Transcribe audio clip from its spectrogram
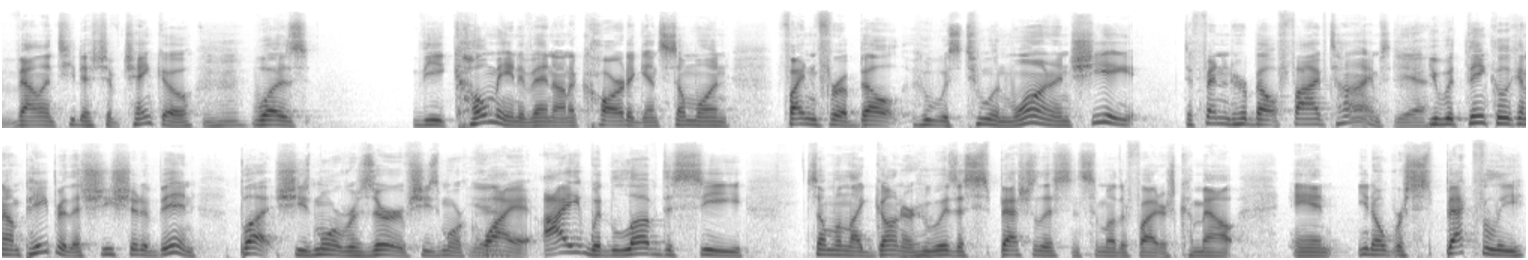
Valentina Shevchenko Mm-hmm. was the co-main event on a card against someone fighting for a belt who was two and one, and she defended her belt five times. Yeah. You would think, looking on paper, that she should have been, but she's more reserved. She's more Yeah. quiet. I would love to see someone like Gunnar, who is a specialist and some other fighters, come out and you know respectfully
